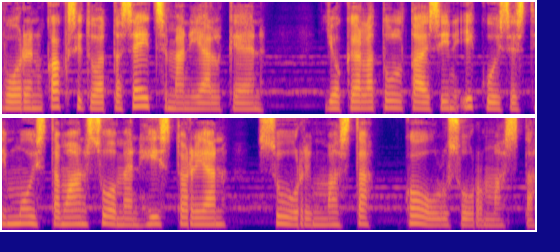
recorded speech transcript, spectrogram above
Vuoden 2007 jälkeen Jokela tultaisiin ikuisesti muistamaan Suomen historian suurimmasta koulusurmasta.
